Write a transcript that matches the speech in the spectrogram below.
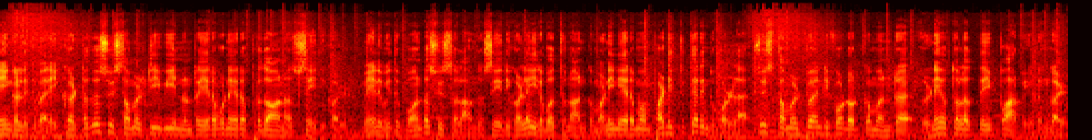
நீங்கள் இதுவரை கேட்டது சுவிஸ் தமிழ் டிவியின் இன்றைய இரவு நேர பிரதான செய்திகள். மேலும் இது போன்ற சுவிட்சர்லாந்து செய்திகளை இருபத்தி நான்கு மணி நேரமும் படித்து தெரிந்து கொள்ள Swiss Tamil twenty four dot com என்ற இணையதளத்தை பார்வையிடுங்கள்.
